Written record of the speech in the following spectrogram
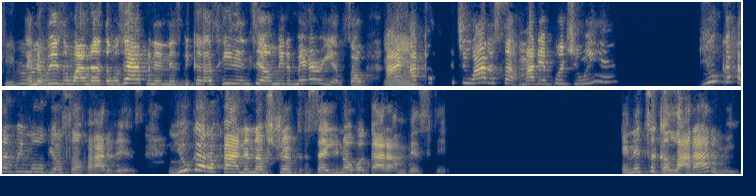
Keep it And the reason why nothing was happening is because he didn't tell me to marry him. So I, Mm. I can't put you out of something I didn't put you in. You got to remove yourself out of this. You got to find enough strength to say, you know what, God, I missed it. And it took a lot out of me.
